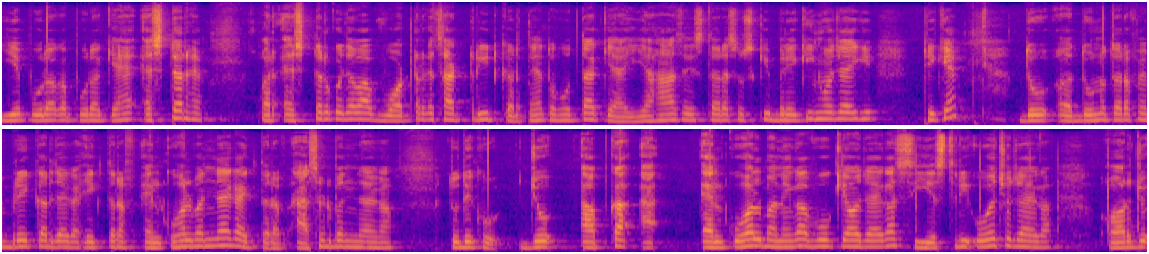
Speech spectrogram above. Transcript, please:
ये पूरा का पूरा क्या है? एस्टर है। और एस्टर को जब आप वाटर के साथ ट्रीट करते हैं तो होता क्या है? यहाँ से इस तरह से उसकी ब्रेकिंग हो जाएगी, ठीक है? दो दोनों तरफ़ में ब्रेक कर जाएगा, एक तरफ़ एल्कोहल बन जाएगा, एक तरफ़ एसिड बन जाएगा। तो देखो, जो आपका एल्कोहल बनेगा, वो क्या हो जाएगा? C S three O H हो जाएगा। और जो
